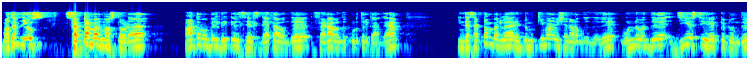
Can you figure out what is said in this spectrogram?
முதல் நியூஸ் செப்டம்பர் மாசத்தோட ஆட்டோமொபைல் ரீட்டைல் சேல்ஸ் டேட்டா வந்து ஃபெடா வந்து கொடுத்துருக்காங்க. இந்த செப்டம்பர்ல ரெண்டு முக்கியமான விஷயம் நடந்திருந்தது ஒன்னு வந்து ஜிஎஸ்டி ரேட் கட் வந்து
